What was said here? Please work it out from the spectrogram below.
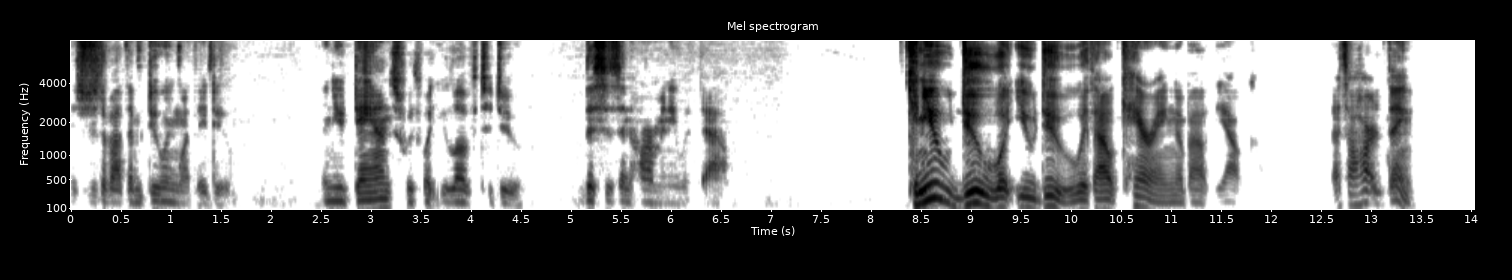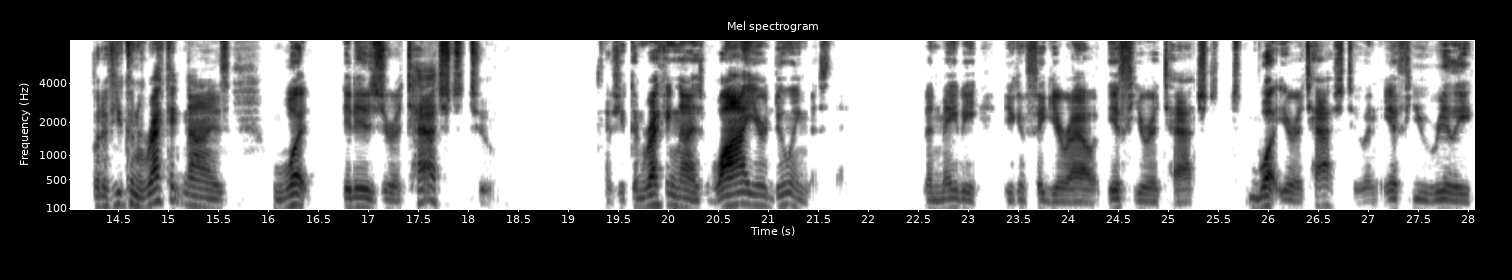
It's just about them doing what they do. And you dance with what you love to do. This is in harmony with Tao. Can you do what you do without caring about the outcome? That's a hard thing. But if you can recognize what it is you're attached to, if you can recognize why you're doing this thing, then maybe you can figure out if you're attached, what you're attached to, and if you really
